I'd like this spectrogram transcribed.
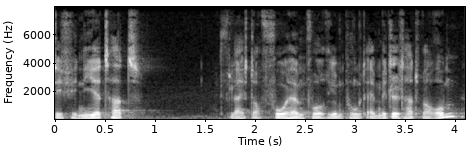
definiert hat, vielleicht auch vorher im vorigen Punkt ermittelt hat, warum.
